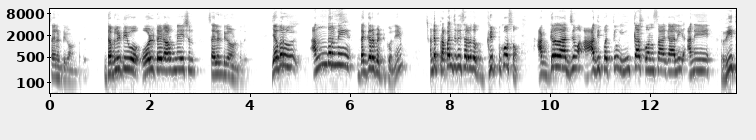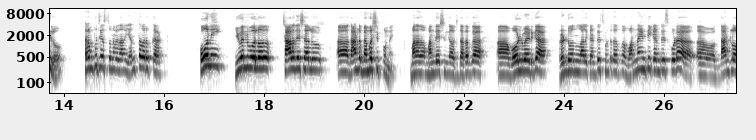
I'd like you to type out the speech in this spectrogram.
సైలెంట్గా ఉంటుంది. డబ్ల్యూటీఓ వరల్డ్ ట్రేడ్ ఆర్గనైజేషన్ సైలెంట్గా ఉంటుంది. ఎవరు అందరినీ దగ్గర పెట్టుకొని అంటే ప్రపంచ దేశాల మీద గ్రిప్ కోసం అగ్రరాజ్యం ఆధిపత్యం ఇంకా కొనసాగాలి అనే రీతిలో ట్రంప్ చేస్తున్న విధానం ఎంతవరకు కరెక్ట్? పోనీ యుఎన్ఓలో చాలా దేశాలు దాంట్లో మెంబర్షిప్ ఉన్నాయి. మన మన దేశం కావచ్చు. దాదాపుగా వరల్డ్ వైడ్గా రెండు వందల నాలుగు కంట్రీస్ ఉంటే దాదాపుగా వన్ నైంటీ కంట్రీస్ కూడా దాంట్లో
